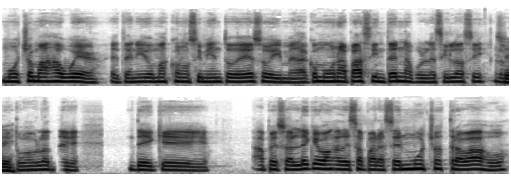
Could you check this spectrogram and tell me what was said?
mucho más aware, he tenido más conocimiento de eso y me da como una paz interna, por decirlo así, lo que tú hablas de, de que a pesar de que van a desaparecer muchos trabajos,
